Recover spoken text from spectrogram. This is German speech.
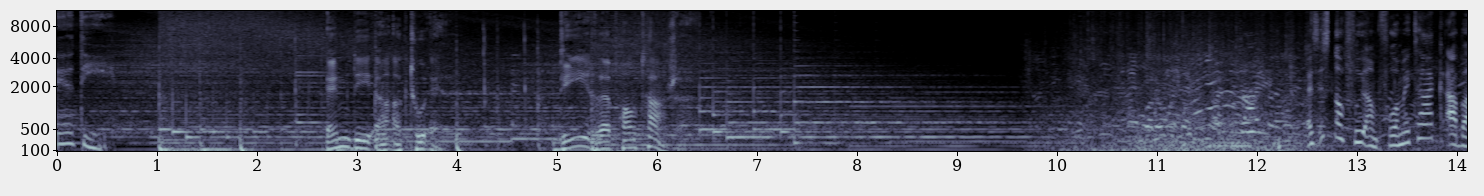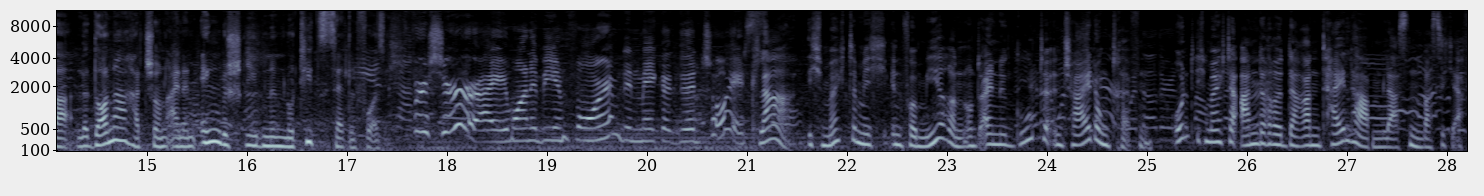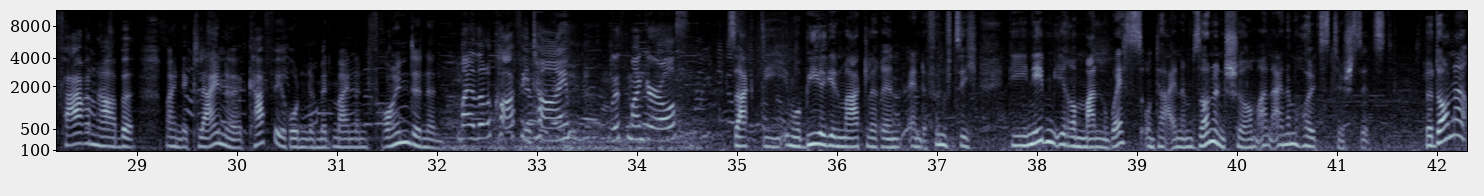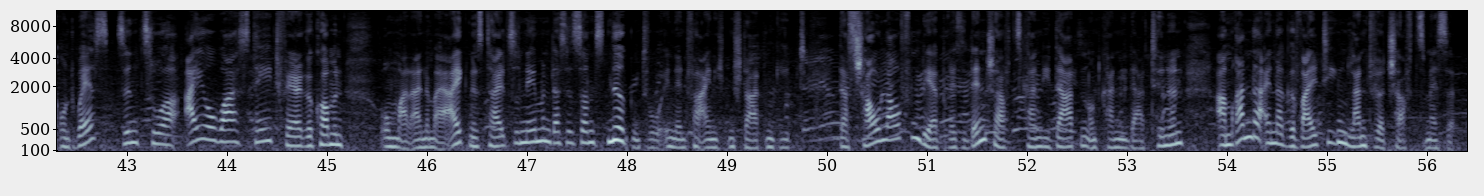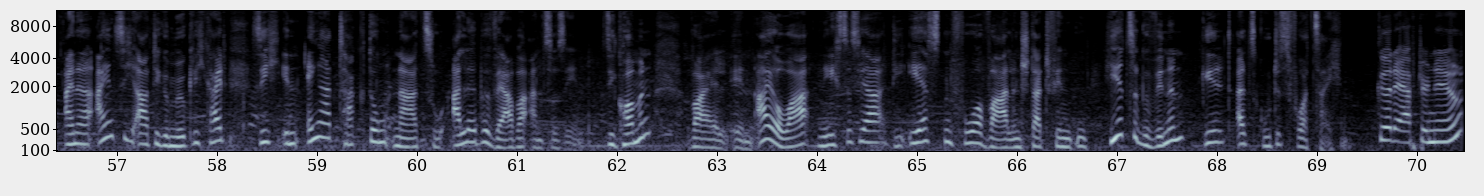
ARD. MDR aktuell. Die Reportage. Es ist noch früh am Vormittag, aber LaDonna hat schon einen eng beschriebenen Notizzettel vor sich. For sure, I want to be informed and make a good choice. Klar, ich möchte mich informieren und eine gute Entscheidung treffen. Und ich möchte andere daran teilhaben lassen, was ich erfahren habe. Meine kleine Kaffeerunde mit meinen Freundinnen. My little coffee time with my girls. sagt die Immobilienmaklerin Ende 50, die neben ihrem Mann Wes unter einem Sonnenschirm an einem Holztisch sitzt. LaDonna und Wes sind zur Iowa State Fair gekommen, um an einem Ereignis teilzunehmen, das es sonst nirgendwo in den Vereinigten Staaten gibt. Das Schaulaufen der Präsidentschaftskandidaten und Kandidatinnen am Rande einer gewaltigen Landwirtschaftsmesse. Eine einzigartige Möglichkeit, sich in enger Taktung nahezu alle Bewerber anzusehen. Sie kommen, weil in Iowa nächstes Jahr die ersten Vorwahlen stattfinden. Hier zu gewinnen gilt als gutes Vorzeichen. Good afternoon.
